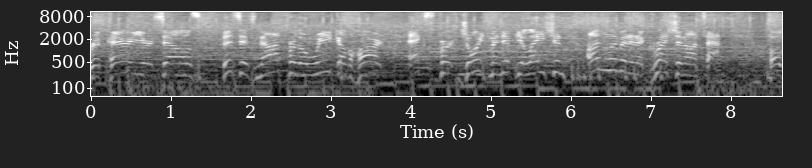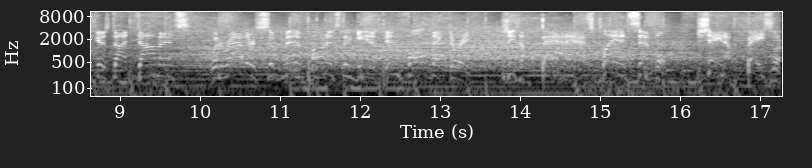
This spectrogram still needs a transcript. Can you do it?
Prepare yourselves. This is not for the weak of heart. Expert joint manipulation, unlimited aggression on tap. Focused on dominance, would rather submit opponents than gain a pinfall victory. She's a badass, plain and simple. Shayna Baszler.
